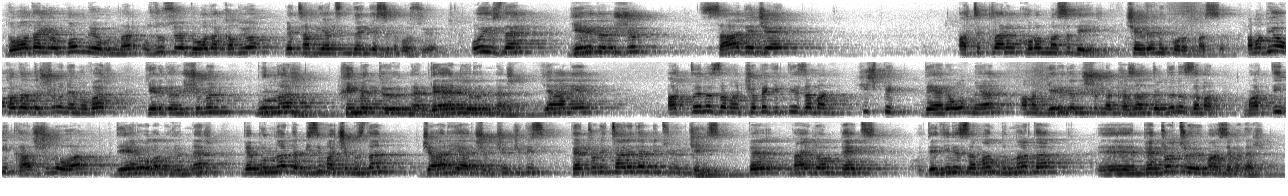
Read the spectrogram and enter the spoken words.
Doğada yok olmuyor bunlar. Uzun süre doğada kalıyor ve tabiatın dengesini bozuyor. O yüzden geri dönüşüm sadece atıkların korunması değil, çevrenin korunması. Ama bir o kadar da şu önemi var. Geri dönüşümün bunlar kıymetli ürünler, değerli ürünler. Yani attığınız zaman çöpe gittiği zaman hiçbir değeri olmayan ama geri dönüşümle kazandırdığınız zaman maddi bir karşılığı olan, değeri olan ürünler ve bunlar da bizim açımızdan cari açı. Çünkü biz petrol ithal eden bir ülkeyiz ve naylon, pet dediğiniz zaman bunlar da e, petrol türevi malzemeler.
